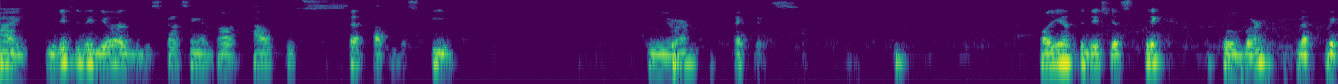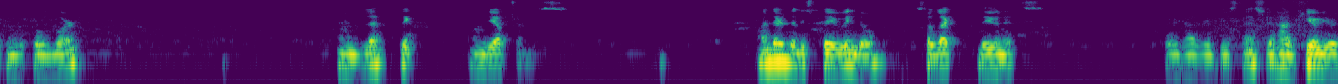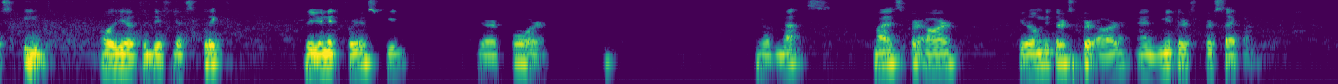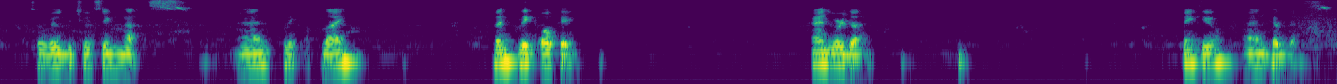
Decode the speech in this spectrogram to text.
Hi, in this video, I'll be discussing about how to set up the speed in your ECDIS. All you have to do is just click the toolbar, left click on the toolbar, and left click on the options. Under the display window, select the units. So you have resistance, you have here your speed. All you have to do is just click the unit for your speed. There are four. You have knots, miles per hour, kilometers per hour, and meters per second. So we'll be choosing knots and click apply. Then click OK. And we're done. Thank you and God bless.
